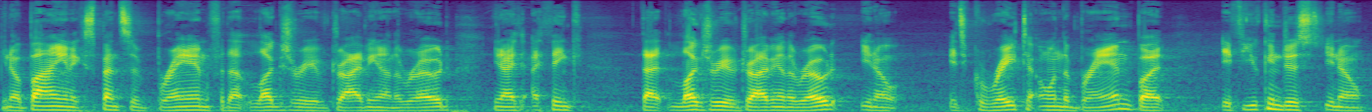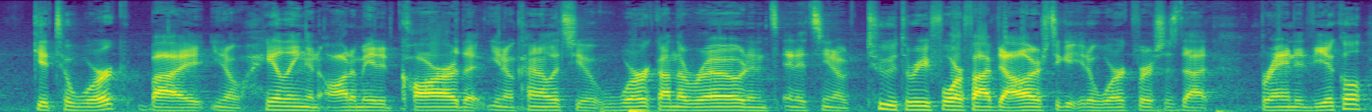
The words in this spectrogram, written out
you know, buying an expensive brand for that luxury of driving on the road, you know, I, I think that luxury of driving on the road, you know, it's great to own the brand, but if you can just, you know, get to work by you know hailing an automated car that you know kind of lets you work on the road and it's, and it's you know two three four five dollars to get you to work versus that branded vehicle,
